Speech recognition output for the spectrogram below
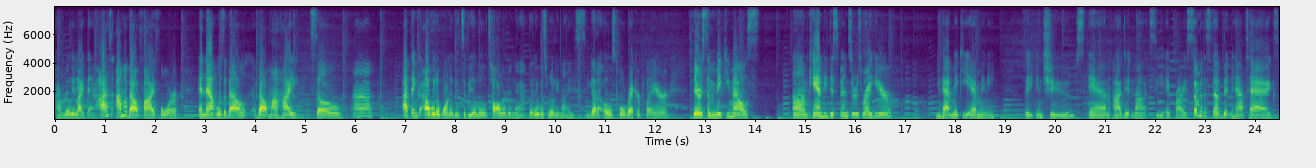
I really like that. I, I'm about five four and that was about about my height. So uh, I think I would have wanted it to be a little taller than that, but it was really nice. You got an old school record player. There's some Mickey Mouse um, candy dispensers right here. You have Mickey and Minnie, so you can choose. And I did not see a price. Some of the stuff didn't have tags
